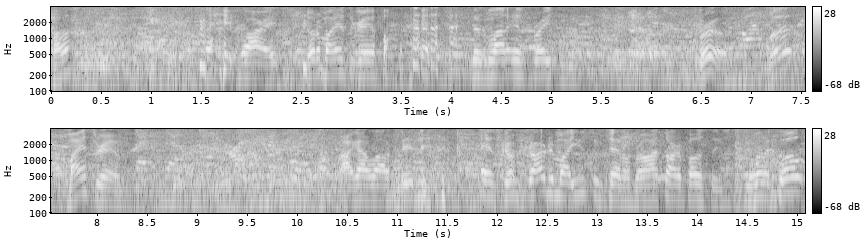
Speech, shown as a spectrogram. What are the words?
Huh? hey, all right. Go to my Instagram. There's a lot of inspiration. Bro. What? My Instagram. I got a lot of fitness. and subscribe to my YouTube channel, bro. I started posting. You want a quote?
